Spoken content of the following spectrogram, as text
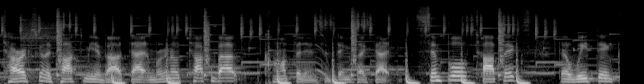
Tareq's gonna talk to me about that, and we're gonna talk about confidence and things like that. Simple topics that we think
